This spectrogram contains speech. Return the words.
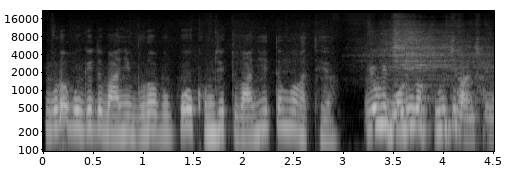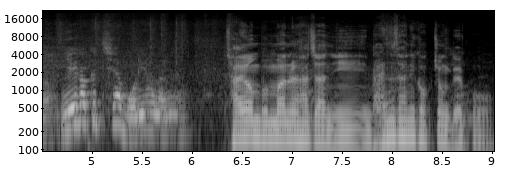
물어보기도 많이 물어보고 검색도 많이 했던 것 같아요. 여기 머리가 보이지가 않잖아. 얘가 끝이야 머리 하나는. 자연분만을 하자니 난산이 걱정되고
